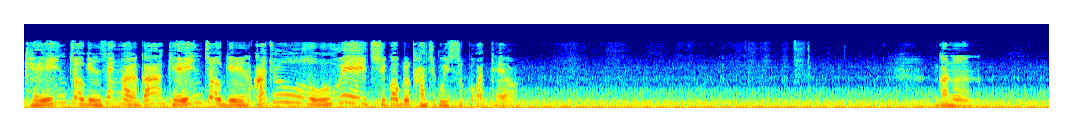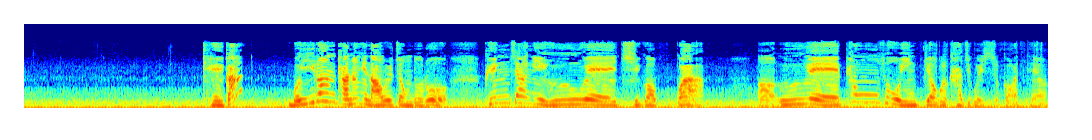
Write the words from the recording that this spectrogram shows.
개인적인 생활과 개인적인 아주 의외의 직업을 가지고 있을 것 같아요. 그러니까는 개가? 뭐 이런 반응이 나올 정도로 굉장히 의외의 직업과 어, 의외의 평소 인격을 가지고 있을 것 같아요.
